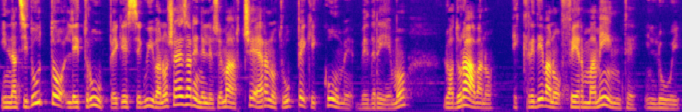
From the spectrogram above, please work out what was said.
Innanzitutto le truppe che seguivano Cesare nelle sue marce erano truppe che, come vedremo, lo adoravano e credevano fermamente in lui,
